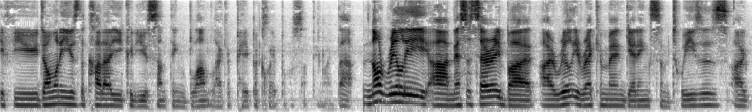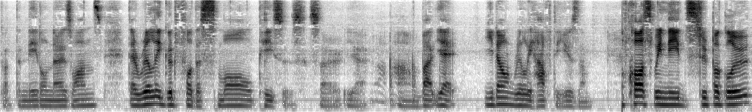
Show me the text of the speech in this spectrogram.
If you don't want to use the cutter, you could use something blunt like a paper clip or something like that. Not really uh, necessary, but I really recommend getting some tweezers. I've got the needle nose ones. They're really good for the small pieces. So yeah, um, but yeah, you don't really have to use them. Course, we need super glue.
